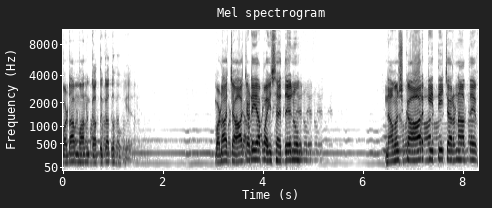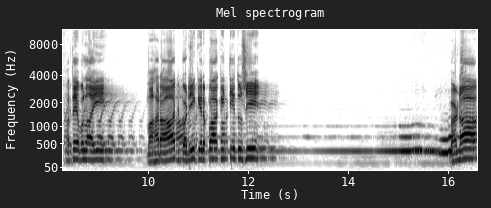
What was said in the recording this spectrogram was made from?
ਬੜਾ ਮਨ ਗਦਗਦ ਹੋ ਗਿਆ। ਬੜਾ ਚਾਅ ਚੜਿਆ ਭਾਈ ਸੈਦੇ ਨੂੰ। ਨਮਸਕਾਰ ਕੀਤੀ ਚਰਨਾਂ ਤੇ, ਫਤਿਹ ਬੁਲਾਈ। ਮਹਾਰਾਜ, ਬੜੀ ਕਿਰਪਾ ਕੀਤੀ ਤੁਸੀਂ। ਬੜਾ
